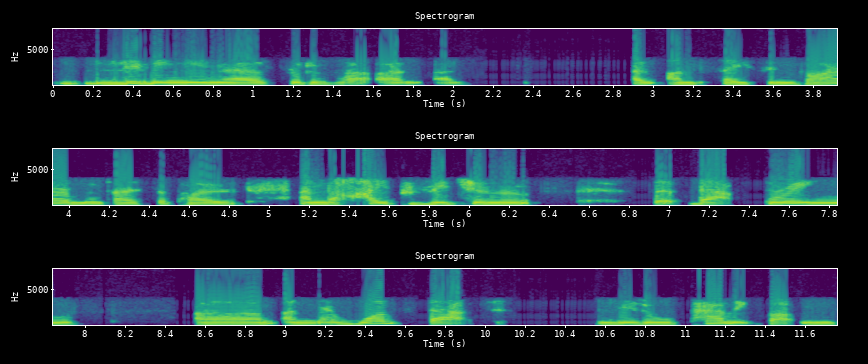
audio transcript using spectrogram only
living in a sort of a, a, an unsafe environment, I suppose, and the hypervigilance that that brings. Um, and then once that little panic button's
